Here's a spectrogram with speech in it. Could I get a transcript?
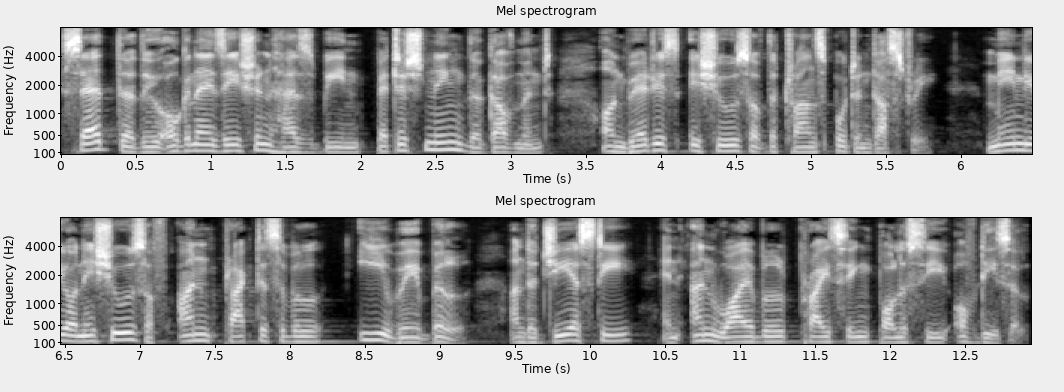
said that the organization has been petitioning the government on various issues of the transport industry, mainly on issues of unpracticable e-way bill under GST and unviable pricing policy of diesel.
